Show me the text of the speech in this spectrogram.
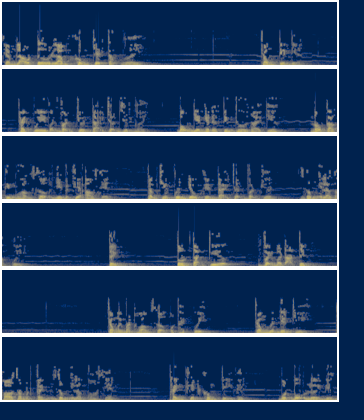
Xem lão tử làm không chết các người Trong tiên điện, Thạch quỳ vẫn vận chuyển đại trận giết người. Bỗng nhiên nghe được tiếng thở dài kia, Nó cả kinh hoàng sợ nhìn về phía ao sen. Thậm chí quên điều khiển đại trận vận chuyển, Giống như là gặp quỷ. Tỉnh, Tồn tại kia Vậy mà đã tỉnh. Trong ánh mắt hoàng sợ của Thạch Quy, Trong huyết điên chỉ Thò ra một cánh giống như là ngó sen. Thanh khiết không tỉ vết, Một bộ lời biếng.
